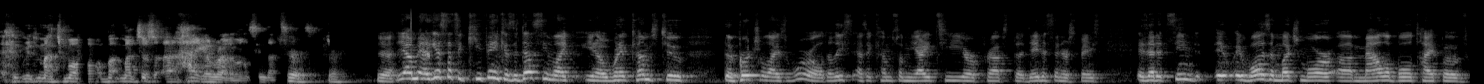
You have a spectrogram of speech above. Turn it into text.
with much more, much higher relevance in that sure, sense. Sure. Yeah. Yeah. I mean, I guess that's a key thing because it does seem like you know when it comes to the virtualized world, at least as it comes from the IT or perhaps the data center space, is that it seemed it, it was a much more uh, malleable type of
